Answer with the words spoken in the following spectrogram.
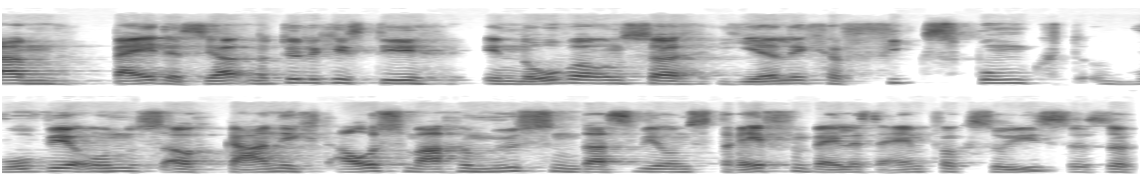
Ähm, beides, ja. Natürlich ist die Innova unser jährlicher Fixpunkt, wo wir uns auch gar nicht ausmachen müssen, dass wir uns treffen, weil es einfach so ist. Also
